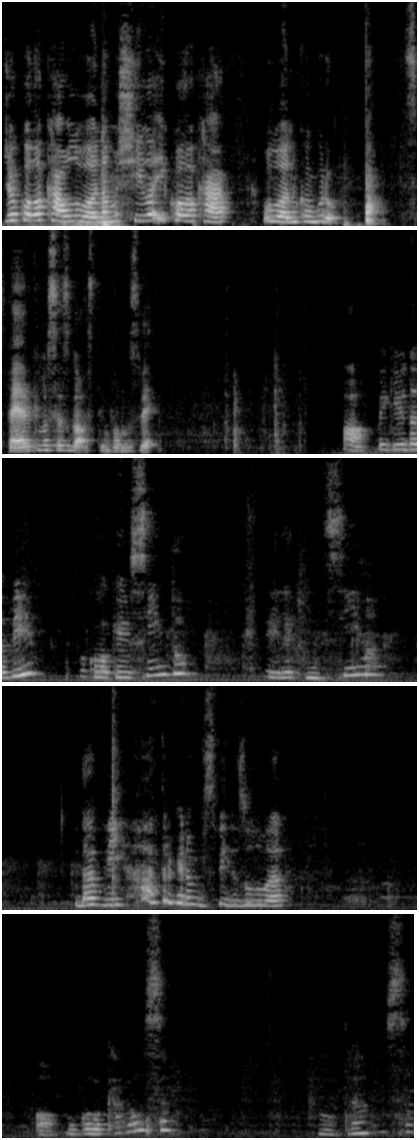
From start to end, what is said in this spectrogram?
de eu colocar o Luan na mochila e colocar o Luan no canguru. Espero que vocês gostem, vamos ver. Ó, peguei o Davi, só coloquei o cinto, ele aqui em cima, o Davi. Ai, troquei o nome dos filhos, o Luan. Ó, vamos colocar a alça. Outra alça.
